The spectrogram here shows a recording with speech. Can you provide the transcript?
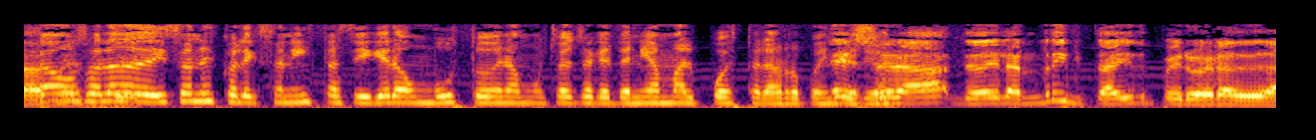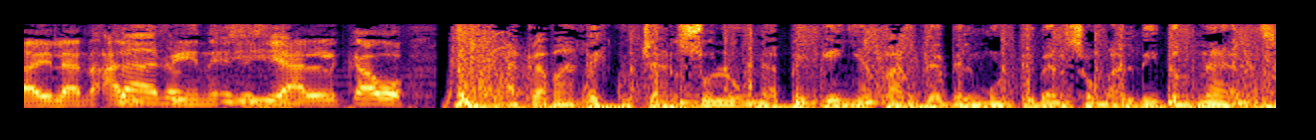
Estábamos hablando de ediciones coleccionistas y que era un busto de una muchacha que tenía mal puesta la ropa interior. Eso era de Island Riptide, pero era de Island al Claro, fin sí, sí, y sí. al cabo. Acabas de escuchar solo una pequeña parte del multiverso Malditos Nerds.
